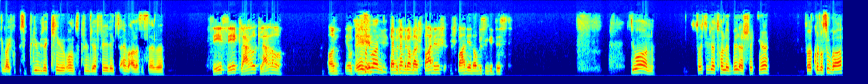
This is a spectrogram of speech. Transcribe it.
Genau, ich, Supreme Leader King und Supreme Leader Felix, einfach alles dasselbe. Sí, sí, claro, claro. Und okay, Simon, damit haben wir nochmal Spanisch, Spanier noch ein bisschen gedisst. Simon, soll ich dir wieder tolle Bilder schicken, ne? So, Konosuba?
